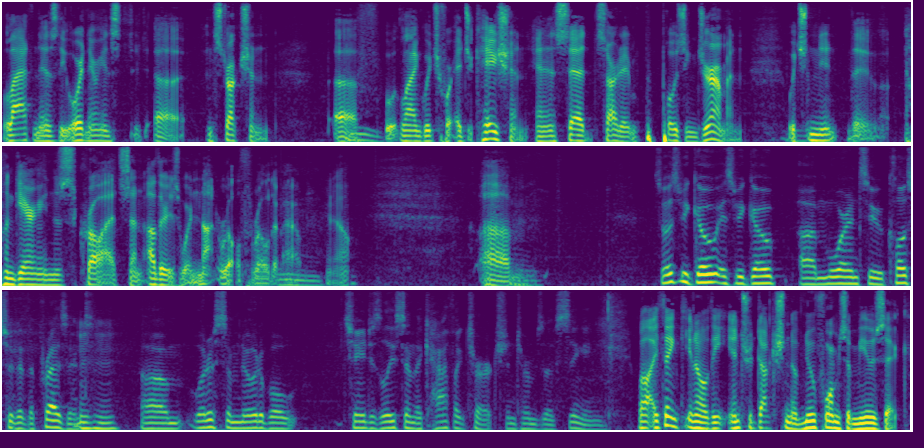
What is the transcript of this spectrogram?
Latin as the ordinary inst- uh, instruction uh, f- language for education, and instead started imposing German, which ni- the Hungarians, Croats, and others were not real thrilled about. You know. Um, So as we go as we go uh, more into closer to the present, mhm. um, what are some notable changes, at least in the Catholic Church, in terms of singing? Well, I think you know the introduction of new forms of music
